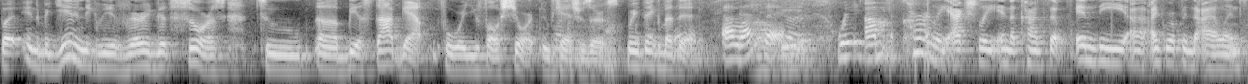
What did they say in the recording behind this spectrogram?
But in the beginning, it can be a very good source to uh, be a stopgap for where you fall short in cash reserves. What do you think about that? I like that. We, I'm currently actually in a concept in the. Uh, I grew up in the islands.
